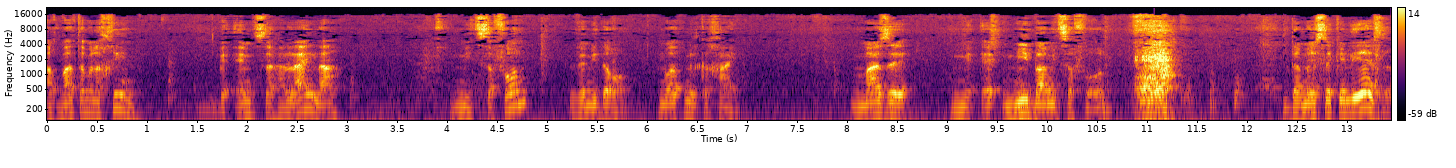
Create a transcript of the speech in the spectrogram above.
ארבעת המלכים באמצע הלילה מצפון ומדרום, תנועת מלקחיים. מה זה, מי בא מצפון? דמשק אליעזר.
